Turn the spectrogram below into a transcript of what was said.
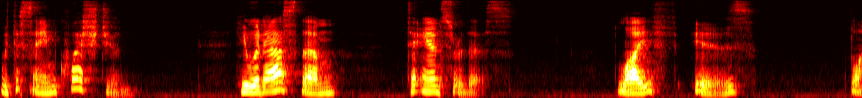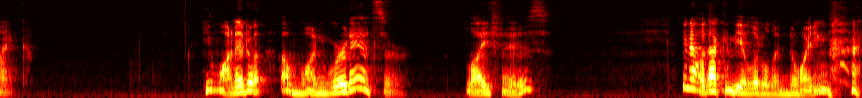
with the same question. He would ask them to answer this Life is blank. He wanted a, a one word answer. Life is. You know, that can be a little annoying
